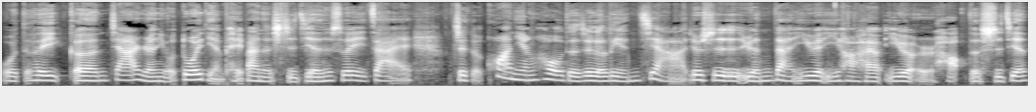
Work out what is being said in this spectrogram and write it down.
我可以跟家人有多一点陪伴的时间，所以在这个跨年后的这个连假，就是元旦一月一号还有一月二号的时间，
